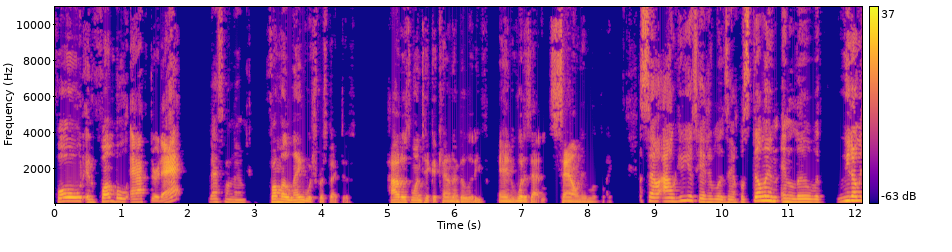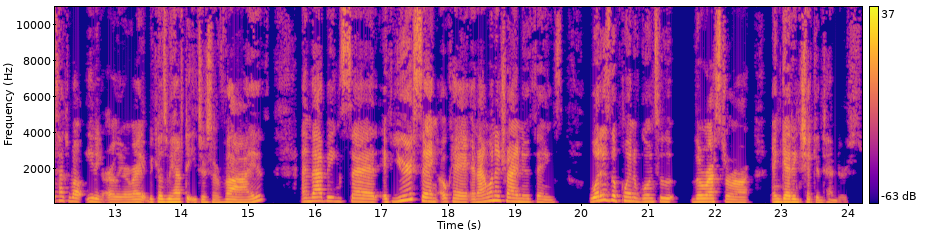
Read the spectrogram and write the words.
fold and fumble after that, That's on them. from a language perspective, how does one take accountability and what does that sound and look like? So I'll give you a tangible example. Still in, in lieu with, you know, we talked about eating earlier, right? Because we have to eat to survive. And that being said, if you're saying, okay, and I want to try new things, what is the point of going to the restaurant and getting chicken tenders?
